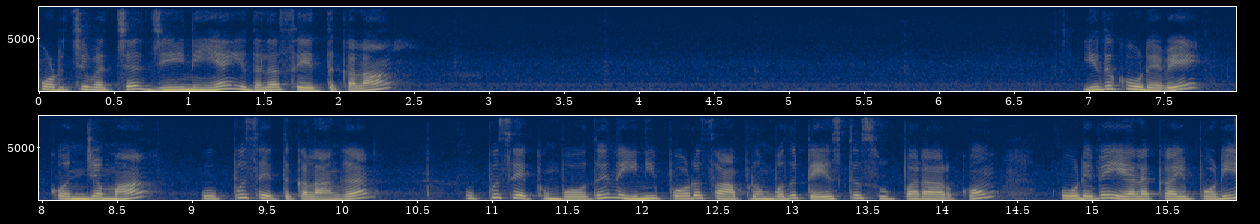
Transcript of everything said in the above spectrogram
பொடிச்சு வச்ச ஜீனியை இதில் சேர்த்துக்கலாம். இது கூடவே கொஞ்சமாக உப்பு சேர்த்துக்கலாங்க. உப்பு சேர்க்கும்போது இந்த இனிப்போடு சாப்பிடும்போது டேஸ்ட்டு சூப்பராக இருக்கும். கூடவே ஏலக்காய் பொடி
